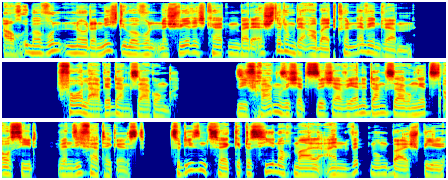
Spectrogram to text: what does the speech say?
Auch überwundene oder nicht überwundene Schwierigkeiten bei der Erstellung der Arbeit können erwähnt werden. Vorlage Danksagung. Sie fragen sich jetzt sicher, wie eine Danksagung jetzt aussieht, wenn sie fertig ist. Zu diesem Zweck gibt es hier nochmal ein Widmung-Beispiel,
